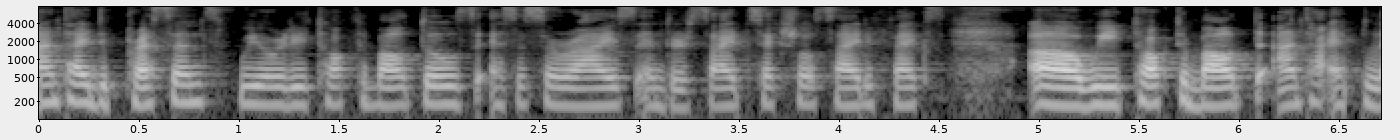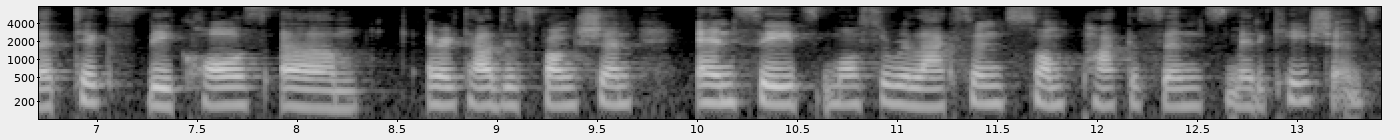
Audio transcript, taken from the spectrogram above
antidepressants, we already talked about those, SSRIs and their side sexual side effects. Uh, we talked about the anti-epileptics. They cause um, erectile dysfunction, NSAIDs, muscle relaxants, some Parkinson's medications.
